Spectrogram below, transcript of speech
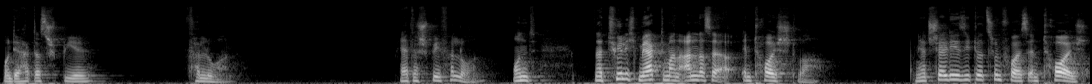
Und er hat das Spiel verloren. Er hat das Spiel verloren. Und natürlich merkte man an, dass er enttäuscht war. Und jetzt stell dir die Situation vor, er ist enttäuscht.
